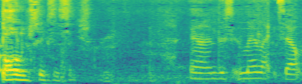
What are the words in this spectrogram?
Ball sixth and sixth grade. And this is my light, so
